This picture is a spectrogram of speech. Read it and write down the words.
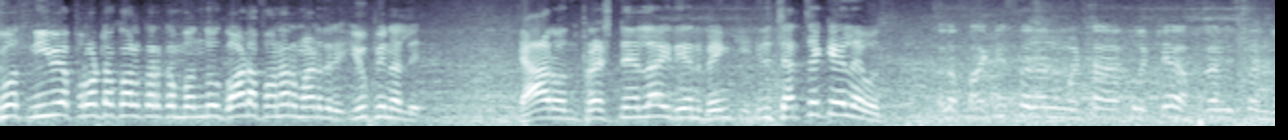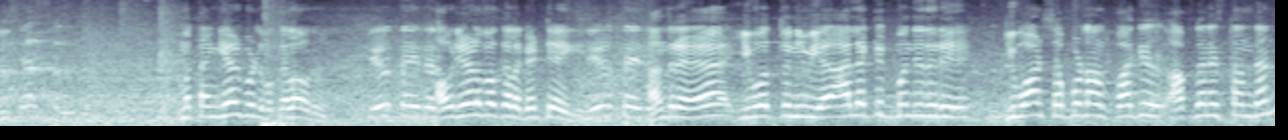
ಇವತ್ತು ನೀವೇ ಪ್ರೋಟೋಕಾಲ್ ಕರ್ಕೊಂಬಂದು ಗಾಡ್ ಆಫ್ ಆನರ್ ಮಾಡಿದ್ರಿ ಯು ಪಿನಲ್ಲಿ ಯಾರೊಂದು ಪ್ರಶ್ನೆ ಇಲ್ಲ, ಇದೇನು ಬೆಂಕಿ. ಇದು ಚರ್ಚೆಗೆ ಇಲ್ಲ ಇವತ್ತು. ಅಲ್ಲ ಪಾಕಿಸ್ತಾನ ಮಟ್ಟ ಹಾಕ್ಲಿಕ್ಕೆ ಅಫ್ಘಾನಿಸ್ತಾನ ಜೊತೆ ಮತ್ತೆ ಹಂಗೆ ಹೇಳ್ಬಿಡ್ಬೇಕಲ್ಲ ಅವರು? ಹೇಳ್ತಾ ಇದ್ದಾರೆ. ಅವ್ರು ಹೇಳ್ಬೇಕಲ್ಲ ಗಟ್ಟಿಯಾಗಿ. ಹೇಳ್ತಾ ಇದ್ದಾರೆ. ಅಂದ್ರೆ ಇವತ್ತು ನೀವು ಯಾವ ಲೆಕ್ಕಕ್ಕೆ ಬಂದಿದ್ದೀರಿ? You want support on Paki Afghanistan than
